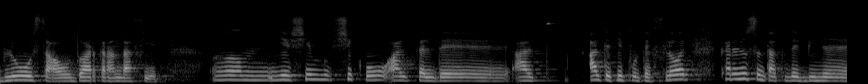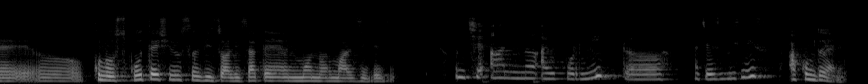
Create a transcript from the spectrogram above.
blu sau doar trandafiri. Ieșim și cu altfel de alt, alte tipuri de flori care nu sunt atât de bine uh, cunoscute și nu sunt vizualizate în mod normal zi de zi. În ce an ai pornit uh, acest business? Acum 2 ani.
